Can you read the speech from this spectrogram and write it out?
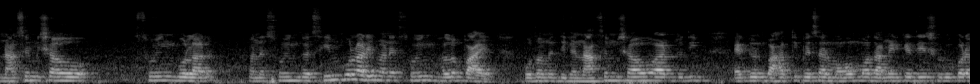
নাসিম শাহ, সুইং বোলার মানে সুইং সিম বোলারই মানে সুইং ভালো পায়। প্রথমের দিকে নাসিম শাহ আর যদি একজন বাহাতি পেসার মোহাম্মদ আমিরকে দিয়ে শুরু করে,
